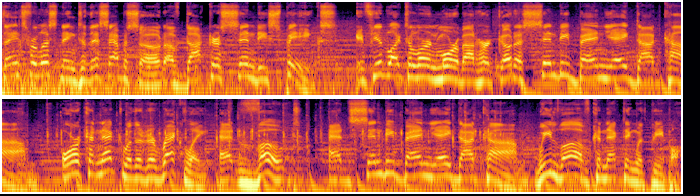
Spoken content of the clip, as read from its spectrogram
Thanks for listening to this episode of Dr. Cindy Speaks. If you'd like to learn more about her, go to cindybanyai.com or connect with her directly at vote at cindybanyai.com. We love connecting with people.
